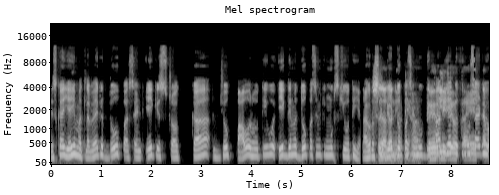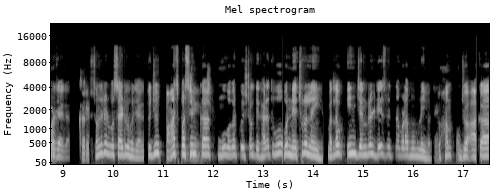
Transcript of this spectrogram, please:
इसका यही मतलब है कि दो परसेंट एक स्टॉक का जो पावर होती है वो एक दिन में दो परसेंट की मूव्स की होती है। अगर उसने डेढ़ दो परसेंट मूव दिखा दिया तो फिर वो साइड में हो जाएगा। समझ रहे वो साइड में हो जाएगा। तो जो पाँच परसेंट का मूव अगर कोई स्टॉक दिखा रहा है तो वो वो नेचुरल नहीं है। मतलब इन जनरल डेज़ में इतना बड़ा मूव नहीं होता तो हम जो आपका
